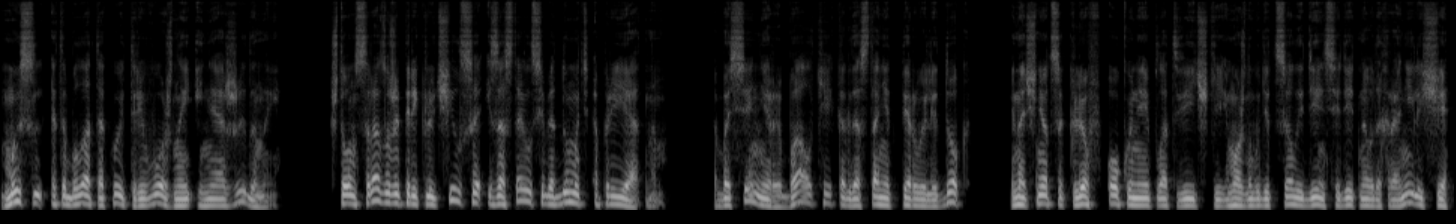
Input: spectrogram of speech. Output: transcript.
Мысль эта была такой тревожной и неожиданной, что он сразу же переключился и заставил себя думать о приятном. Об осенней рыбалке, когда станет первый ледок, и начнется клев окуня и плотвички, и можно будет целый день сидеть на водохранилище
